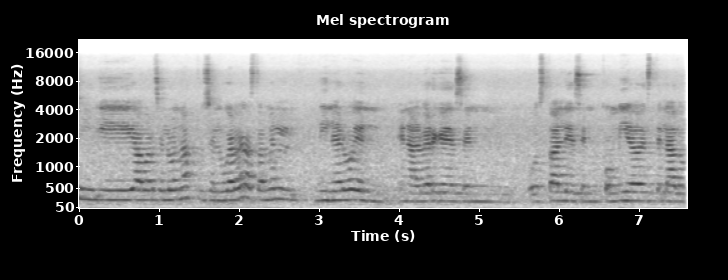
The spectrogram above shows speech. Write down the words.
Sí. Y a Barcelona, pues en lugar de gastarme el dinero en, en albergues, en hostales, en comida de este lado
